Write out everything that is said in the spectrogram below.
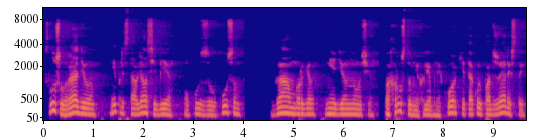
слушал радио и представлял себе укус за укусом гамбургер медиан ночи, похрустывание хлебной корки, такой поджаристый,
